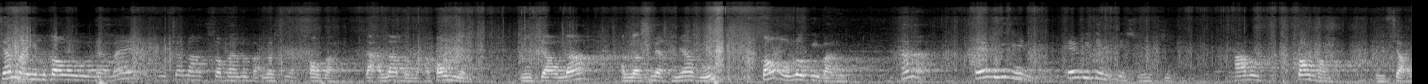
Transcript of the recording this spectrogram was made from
ကျမ်းမာရေးမကောင်းဘူးနဲ့မဲကျမ်းမာဆိုပါလို့ပါအလ္လာဟ်ရှိရဟောပါဒါအလ္လာဟ်ဘုံမှာအကောင်းမြင်အင်ရှာအလ္လာဟ်အလ္လာဟ်ရှိရခင်ဗျားကိုကောင်းအောင်လုပ်ပေးပါလို့ဟာလား everything everything is okay အားလုံးကောင်းပါမှာဒီကြောက်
